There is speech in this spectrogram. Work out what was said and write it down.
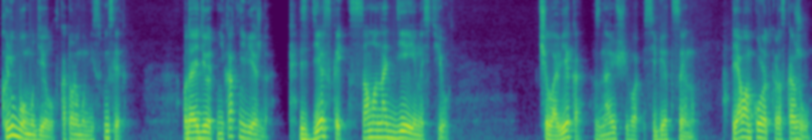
к любому делу, в котором он не смыслит, подойдет не как невежда, с дерзкой самонадеянностью человека, знающего себе цену. Я вам коротко расскажу.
